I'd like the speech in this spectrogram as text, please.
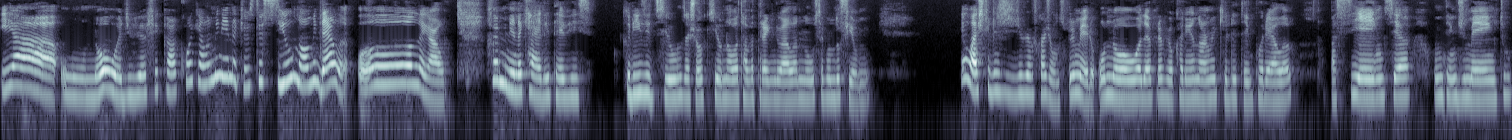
E a, o Noah devia ficar com aquela menina que eu esqueci o nome dela. Oh, legal. Foi a menina que a Ellie teve crise de ciúmes, achou que o Noah tava traindo ela no segundo filme. Eu acho que eles deviam ficar juntos. Primeiro, o Noah deve pra ver o carinho enorme que ele tem por ela, paciência, o entendimento.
